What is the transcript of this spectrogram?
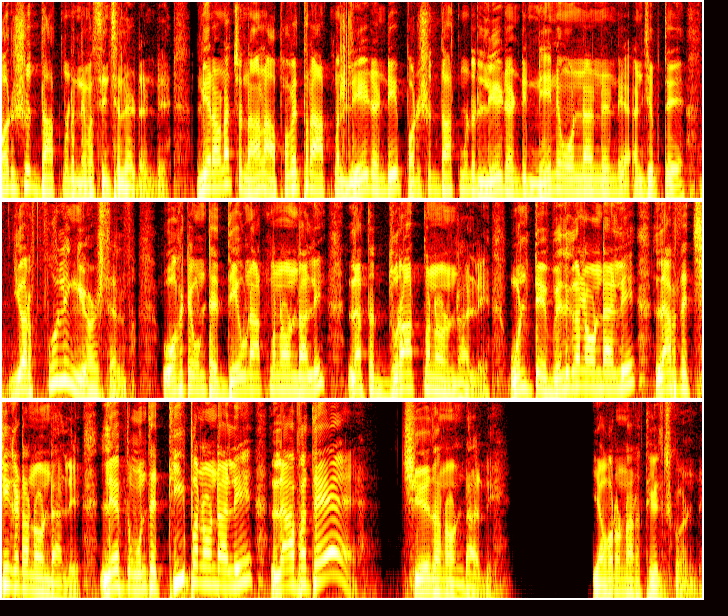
పరిశుద్ధాత్ముడు నివసించలేడండి. మీరు అనొచ్చు నాలో అపవిత్ర ఆత్మ లేడండి పరిశుద్ధాత్ముడు లేడండి నేనే ఉన్నానండి అని చెప్తే యు ఆర్ ఫూలింగ్ యువర్ సెల్ఫ్ ఒకటి ఉంటే దేవుని ఆత్మన ఉండాలి లేకపోతే దురాత్మన ఉండాలి. ఉంటే వెలుగన ఉండాలి లేకపోతే చీకటన ఉండాలి. లేకపోతే ఉంటే తీపన ఉండాలి లేకపోతే చేదన ఉండాలి. ఎవరున్నారో తేల్చుకోండి.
